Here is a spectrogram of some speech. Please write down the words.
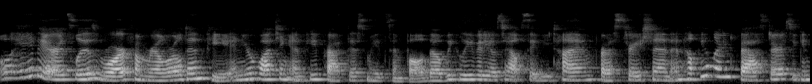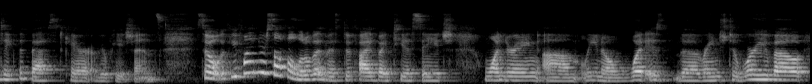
Well, hey there, it's Liz Rohr from Real World NP, and you're watching NP Practice Made Simple, the weekly videos to help save you time, frustration, and help you learn faster so you can take the best care of your patients. So if you find yourself a little bit mystified by TSH, wondering, um, you know, what is the range to worry about,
